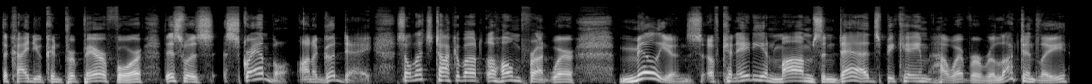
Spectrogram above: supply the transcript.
the kind you can prepare for. This was scramble on a good day. So let's talk about the home front where millions of Canadian moms and dads became, however reluctantly,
